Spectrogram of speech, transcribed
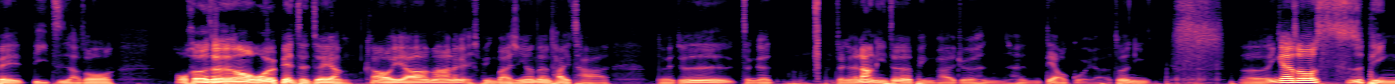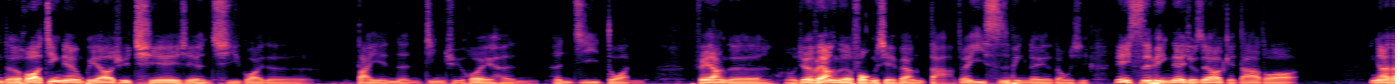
被抵制啊，说我喝这个我会变成这样，靠呀妈，那个品牌形象真的太差了。对，就是整个。整个让你这个品牌觉得很很吊诡啊，就是你，呃，应该说食品的话，尽量不要去切一些很奇怪的代言人进去，会很很极端，非常的，我觉得非常的风险非常大。所以以食品类的东西，因为食品类就是要给大家都要，应该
